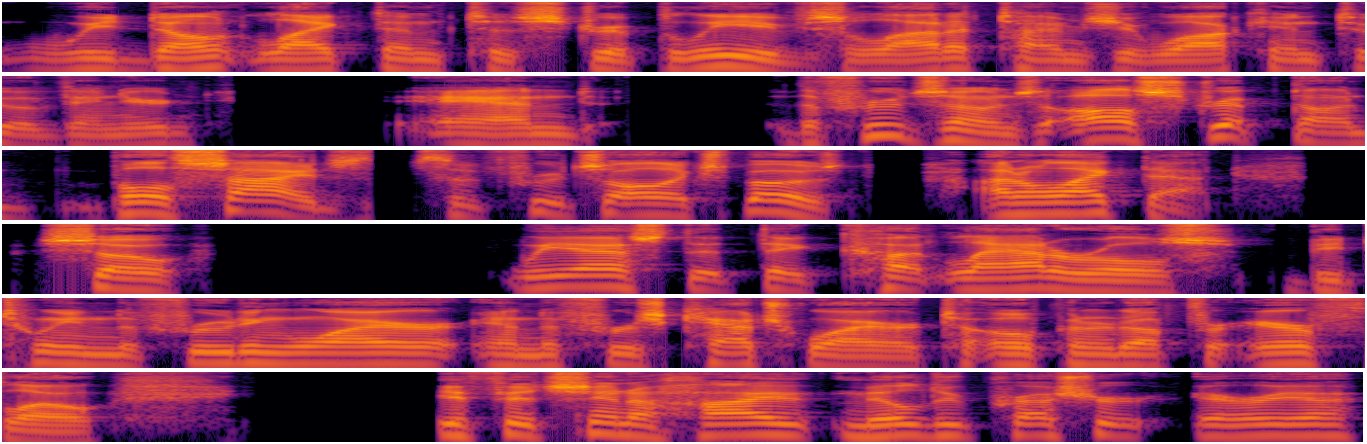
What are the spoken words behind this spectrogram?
we don't like them to strip leaves. A lot of times you walk into a vineyard and the fruit zone's all stripped on both sides. The fruit's all exposed. I don't like that. So we ask that they cut laterals between the fruiting wire and the first catch wire to open it up for airflow. If it's in a high mildew pressure area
